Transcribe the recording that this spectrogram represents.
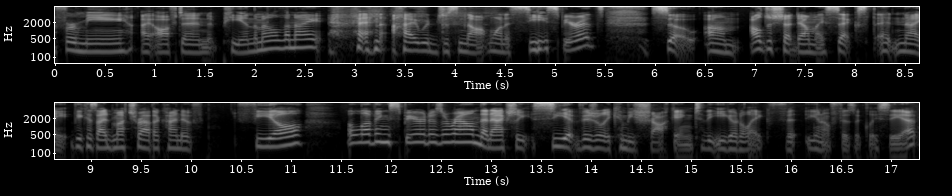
for me, I often pee in the middle of the night and I would just not want to see spirits. So um, I'll just shut down my sixth at night because I'd much rather kind of feel a loving spirit is around than actually see it visually can be shocking to the ego to like, you know, physically see it.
